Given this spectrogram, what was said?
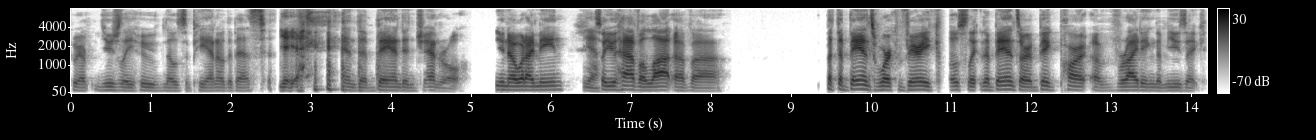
whoever usually who knows the piano the best. Yeah, yeah. and the band in general. You know what I mean? Yeah. So you have a lot of uh but the bands work very closely. The bands are a big part of writing the music.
